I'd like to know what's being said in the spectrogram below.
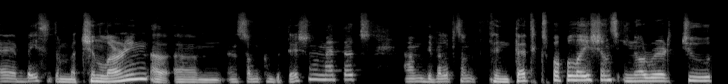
uh, based on machine learning uh, um, and some computational methods, um, develop some synthetic populations in order to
